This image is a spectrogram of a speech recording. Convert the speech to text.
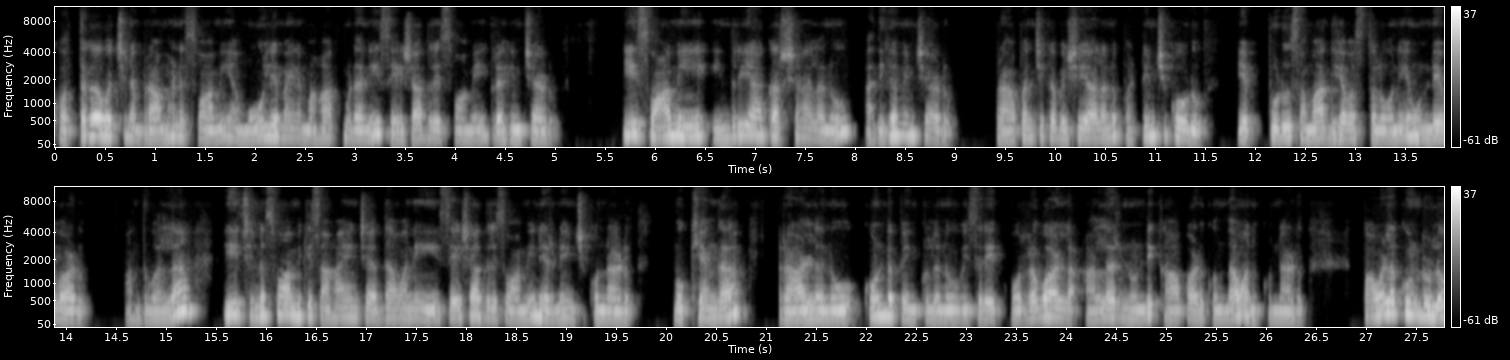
కొత్తగా వచ్చిన బ్రాహ్మణ స్వామి అమూల్యమైన మహాత్ముడని శేషాద్రి స్వామి గ్రహించాడు. ఈ స్వామి ఇంద్రియాకర్షణలను అధిగమించాడు. ప్రాపంచిక విషయాలను పట్టించుకోడు. ఎప్పుడూ సమాధ్యవస్థలోనే ఉండేవాడు. అందువల్ల ఈ చిన్న స్వామికి సహాయం చేద్దామని శేషాద్రి స్వామి నిర్ణయించుకున్నాడు. ముఖ్యంగా రాళ్ళను, కొండ పెంకులను విసిరే కుర్రవాళ్ళ అల్లరి నుండి కాపాడుకుందాం అనుకున్నాడు. పవళకుండ్రులో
